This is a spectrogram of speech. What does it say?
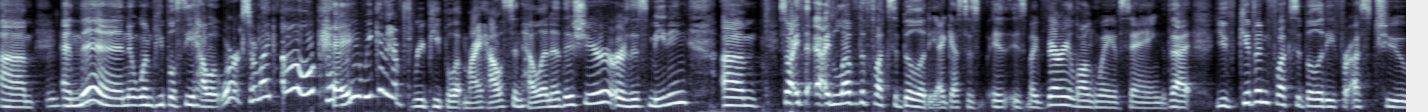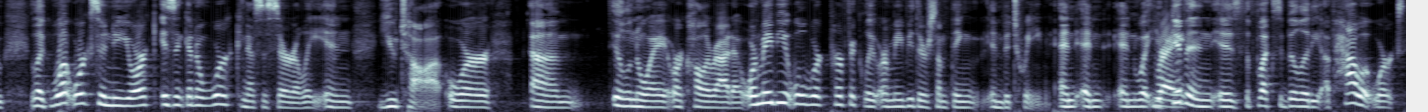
Um, mm-hmm. And then when people see how it works, they're like, oh, okay, we can have three people at my house in Helena this year or this meeting. Um, so I, th- I love the flexibility, I guess is, is my very long way of saying that you've given flexibility for us to, like what works in New York isn't going to work necessarily in Utah Utah or um, Illinois or Colorado, or maybe it will work perfectly, or maybe there's something in between. And and and what you've right. given is the flexibility of how it works,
